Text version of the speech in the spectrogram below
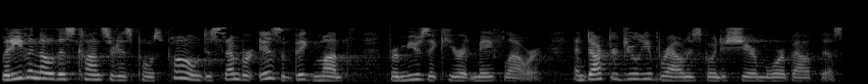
But even though this concert is postponed, December is a big month for music here at Mayflower, and Dr. Julia Brown is going to share more about this.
